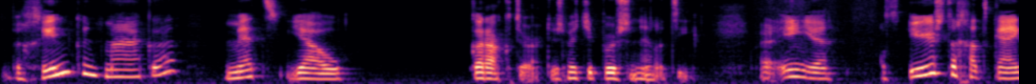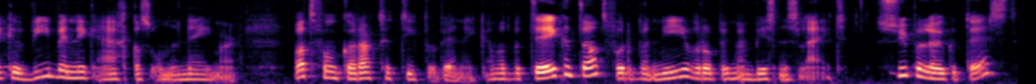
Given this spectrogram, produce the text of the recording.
begin kunt maken met jouw karakter, dus met je personality. Waarin je als eerste gaat kijken wie ben ik eigenlijk als ondernemer? Wat voor een karaktertype ben ik? En wat betekent dat voor de manier waarop ik mijn business leid? Superleuke test.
